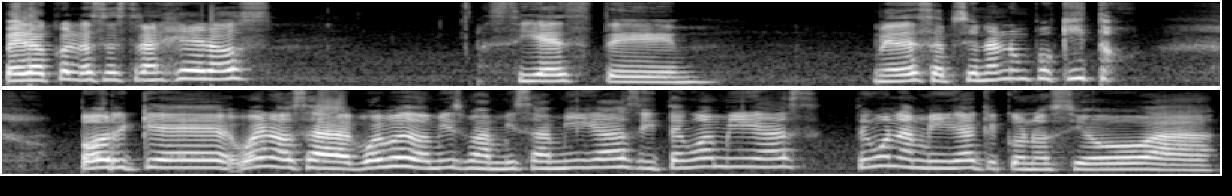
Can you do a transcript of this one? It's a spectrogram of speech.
Pero con los extranjeros, sí, este, me decepcionan un poquito. Porque, bueno, o sea, vuelvo a lo mismo a mis amigas y tengo amigas, tengo una amiga que conoció a,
